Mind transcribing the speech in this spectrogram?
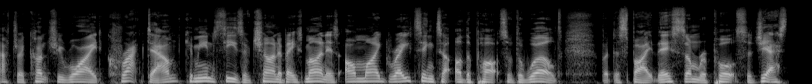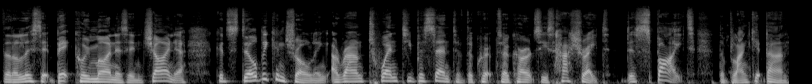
after a countrywide crackdown, communities of China based miners are migrating to other parts of the world. But despite this, some reports suggest that illicit Bitcoin miners in China could still be controlling around 20% of the cryptocurrency's hash rate, despite the blanket ban.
